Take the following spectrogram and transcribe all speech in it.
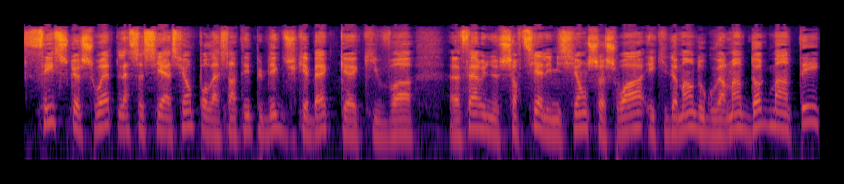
C'est ce que souhaite l'Association pour la santé publique du Québec euh, qui va euh, faire une sortie à l'émission ce soir et qui demande au gouvernement d'augmenter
